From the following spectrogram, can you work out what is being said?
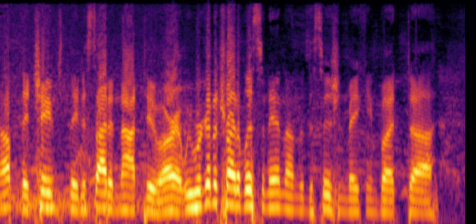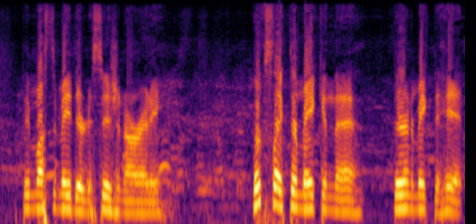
Up, they changed. They decided not to. All right. We were gonna try to listen in on the decision making, but uh, they must have made their decision already. Looks like they're making the. They're gonna make the hit.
